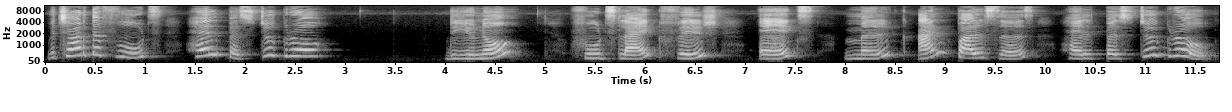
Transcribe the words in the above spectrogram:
Which are the foods help us to grow? Do you know? Foods like fish, eggs, milk and pulses help us to grow.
